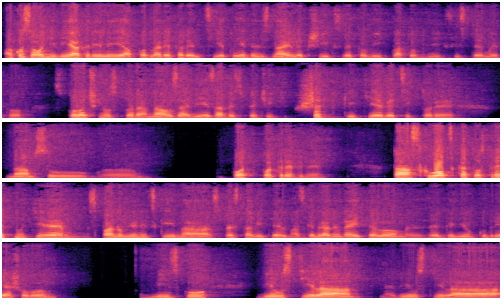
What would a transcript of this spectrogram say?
Ako sa oni vyjadrili a podľa referencií je to jeden z najlepších svetových platobných systémov. Je to spoločnosť, ktorá naozaj vie zabezpečiť všetky tie veci, ktoré nám sú potrebné. Tá schôdzka, to stretnutie s pánom Junickým a s predstaviteľom a s generálnym rejiteľom Evgeniom Kudriašovom v Minsku vyústila, vyústila e,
